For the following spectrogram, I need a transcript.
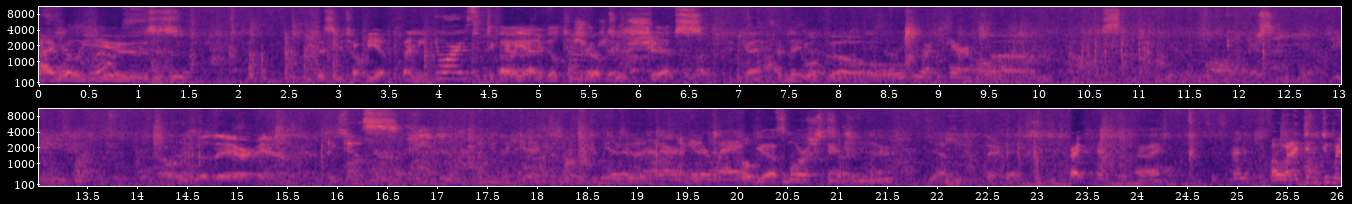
I so will gross. use this Utopia Planitia. Yours. Oh yeah, to build two to ships. build two ships, Okay. and they will go. You are terrible. Oh, they go there, and I guess. I mean, I get, it doesn't really do me any good. matter I get- have more expansion there. Yeah, there. Okay. All right. All right. Un- Oh, and I didn't do my.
